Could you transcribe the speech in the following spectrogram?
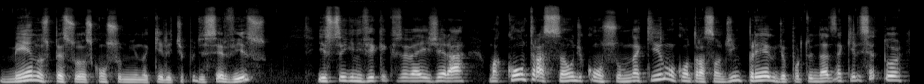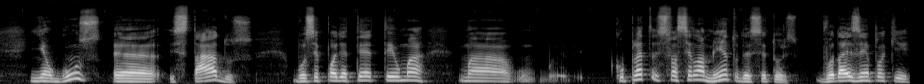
menos pessoas consumindo aquele tipo de serviço. Isso significa que você vai gerar uma contração de consumo naquilo, uma contração de emprego, de oportunidades naquele setor. Em alguns eh, estados, você pode até ter uma, uma completo esfacelamento desses setores. Vou dar exemplo aqui:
